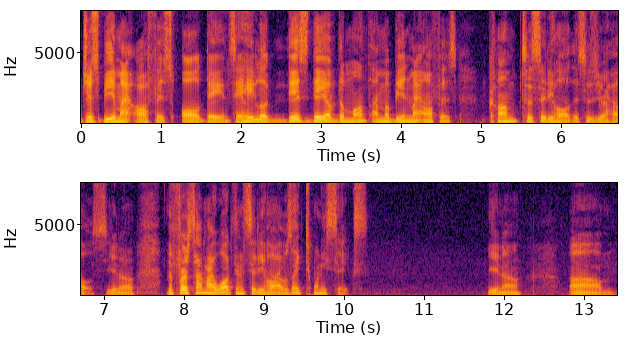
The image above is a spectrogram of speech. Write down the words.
just be in my office all day and say, "Hey, look, this day of the month I'm to be in my office. Come to City Hall. This is your house, you know." The first time I walked in City Hall, I was like 26. You know? Um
